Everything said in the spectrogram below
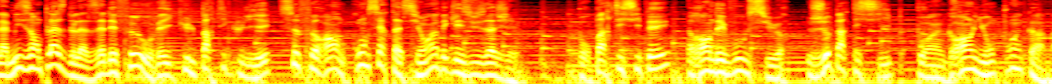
la mise en place de la ZFE aux véhicules particuliers se fera en concertation avec les usagers. Pour participer, rendez-vous sur jeparticipe.grandlyon.com.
